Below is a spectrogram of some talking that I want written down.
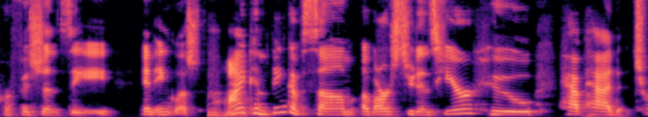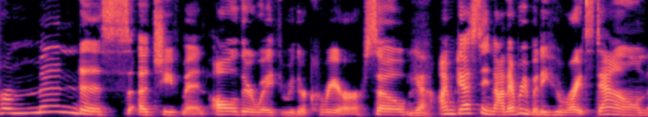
proficiency in English. Mm-hmm. I can think of some of our students here who have had tremendous achievement all their way through their career. So yeah. I'm guessing not everybody who writes down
